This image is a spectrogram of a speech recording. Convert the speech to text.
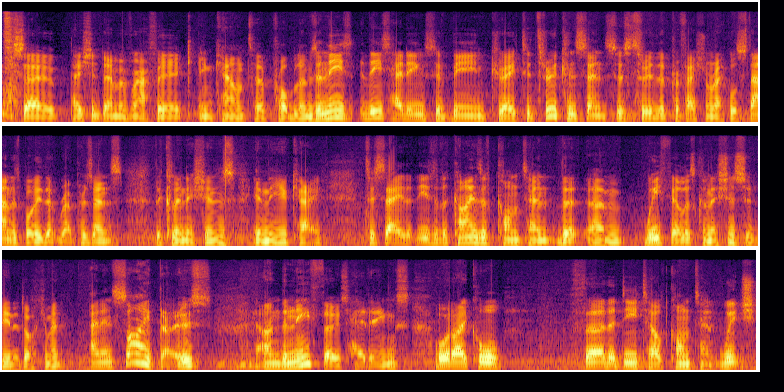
So patient demographic, encounter, problems. And these, these headings have been created through consensus through the professional record standards body that represents the clinicians in the UK to say that these are the kinds of content that um, we feel as clinicians should be in a document. And inside those, underneath those headings, are what I call further detailed content, which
